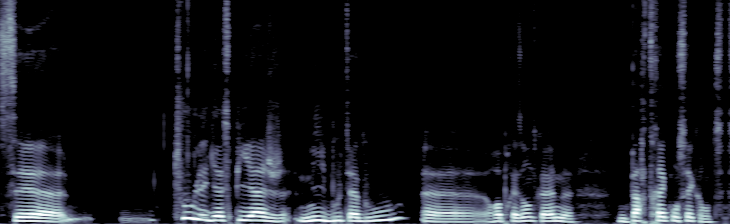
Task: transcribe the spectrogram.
C'est euh, tous les gaspillages mis bout à bout représentent quand même une part très conséquente.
